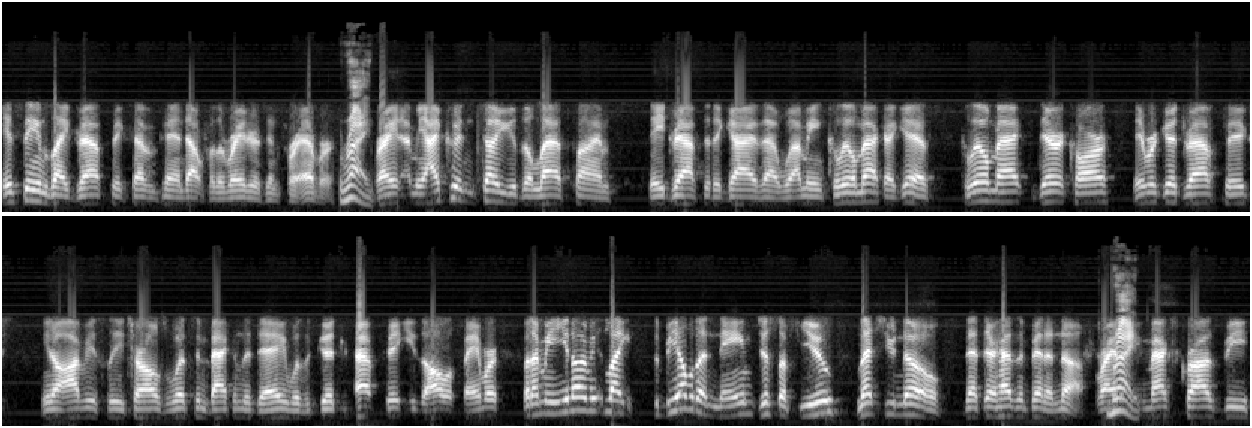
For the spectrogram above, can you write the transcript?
It seems like draft picks haven't panned out for the Raiders in forever. Right. Right? I mean, I couldn't tell you the last time they drafted a guy that, well, I mean, Khalil Mack, I guess. Khalil Mack, Derek Carr, they were good draft picks. You know, obviously Charles Woodson back in the day was a good draft pick. He's a Hall of Famer. But I mean, you know what I mean? Like to be able to name just a few lets you know that there hasn't been enough, right? Right. I mean, Maxx Crosby,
